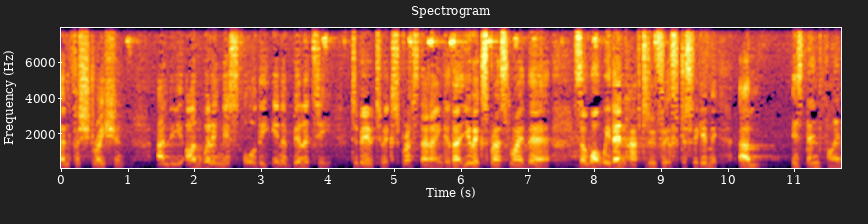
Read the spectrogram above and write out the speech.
and frustration and the unwillingness or the inability to be able to express that anger that you expressed right there. So what we then have to do, just forgive me, um, is then find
